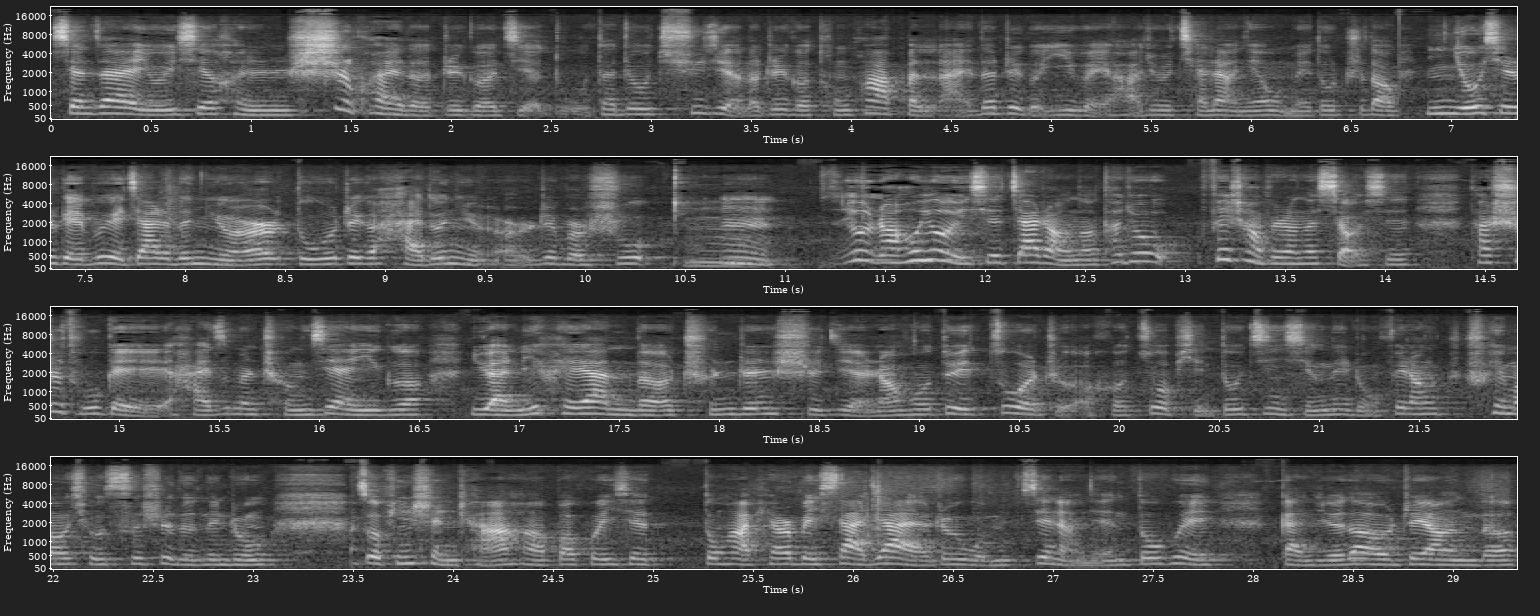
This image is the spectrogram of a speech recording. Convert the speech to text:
现在有一些很市侩的这个解读，它就曲解了这个童话本来的这个意味哈。就是前两年我们也都知道，你尤其是给不给家里的女儿读这个《海的女儿》这本书，嗯。又然后又有一些家长呢，他就非常非常的小心，他试图给孩子们呈现一个远离黑暗的纯真世界，然后对作者和作品都进行那种非常吹毛求疵式的那种作品审查哈，包括一些动画片被下架呀，这个我们近两年都会感觉到这样的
